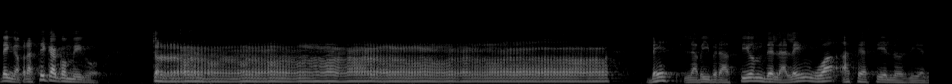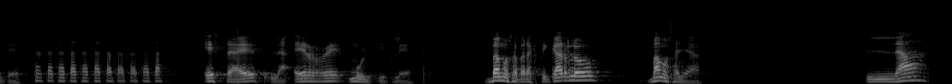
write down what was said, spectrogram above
Venga, practica conmigo. ¿Ves? La vibración de la lengua hace así en los dientes. Esta es la R múltiple. Vamos a practicarlo. Vamos allá. La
